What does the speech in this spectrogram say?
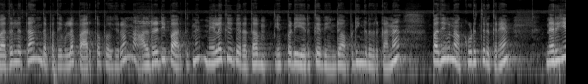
பதிலை தான் இந்த பதிவில் பார்க்க போகிறோம். நான் ஆல்ரெடி பார்த்துக்கினேன் மிளகு விரதம் எப்படி இருக்க வேண்டும் அப்படிங்கிறதுக்கான பதிவு நான் கொடுத்துருக்குறேன். நிறைய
